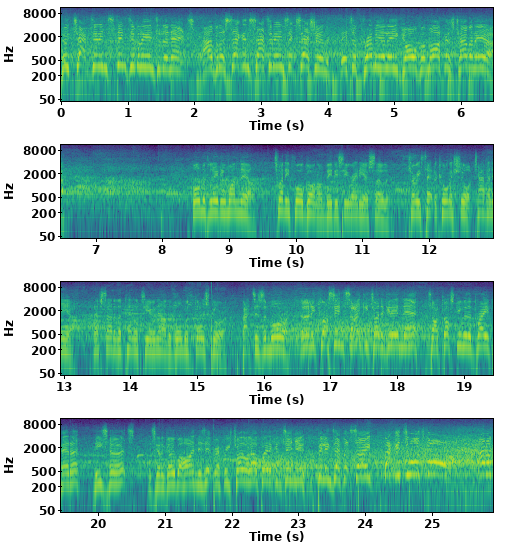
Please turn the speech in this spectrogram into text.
who tapped it instinctively into the net. And for the second Saturday in succession, it's a Premier League goal for Marcus Tavernier. Bournemouth leading 1 0. 24 gone on BBC Radio Solent. Cherries take the corner short. Tavernier, left side of the penalty area now, the Bournemouth goal scorer. Back to Zemura. Early cross in. Solanke tried to get in there. Tarkowski with a brave header. He's hurt. It's going to go behind, is it? Referee's trying to allow play to continue. Billing's effort save. Back in towards Moore. And a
